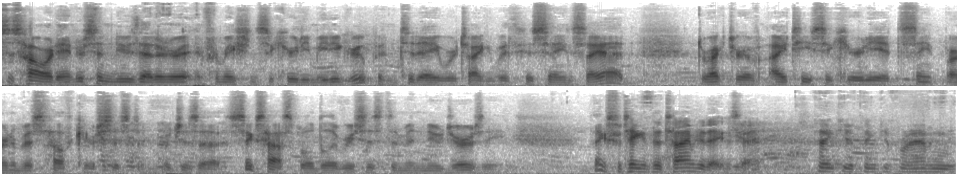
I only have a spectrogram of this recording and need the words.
This is Howard Anderson, news editor at Information Security Media Group, and today we're talking with Hussein Syed, director of IT security at St. Barnabas Healthcare System, which is a six hospital delivery system in New Jersey. Thanks for taking the time today, Hussein. Thank you. Thank you for having me.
